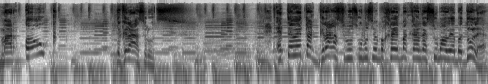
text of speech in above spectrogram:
Maar ook de grassroots. En te weten grassroots, hoe moeten we begrijpen, maar kan dat zomaar weer bedoelen.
